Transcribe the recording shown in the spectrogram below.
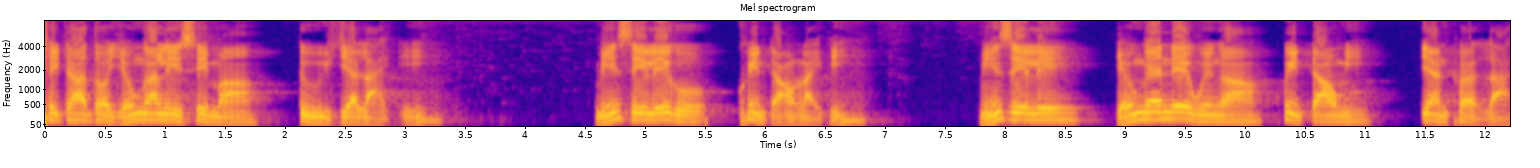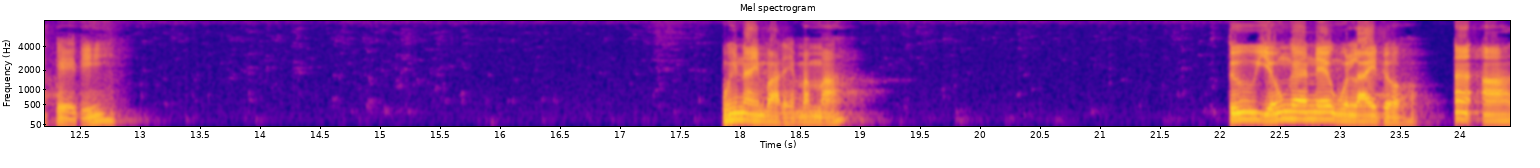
ချိတ်ထားသောရုံးကန်းလေးစေ့မှသူရက်လိုက်၏မင်းစီလေးကို ခွင့်တောင်းလိုက်သည်မင်းစီလေးရုံးကန်းထဲဝင်ကခွင့်တောင်းပြီးပြန်ထွက်လာခဲ့သည် ဝင်နိုင်ပါတယ်မမသူရုံးခန်းထဲဝင်လိုက်တော့အံ့အား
